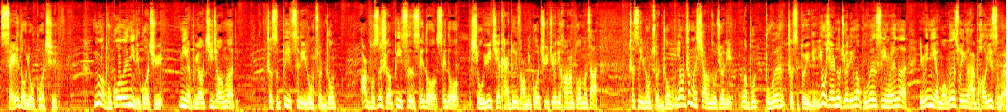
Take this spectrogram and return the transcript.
谁都有过去，我不过问你的过去，你也不要计较我的，这是彼此的一种尊重。而不是说彼此谁都谁都羞于揭开对方的过去，觉得好像多么咋，这是一种尊重。你要这么想，就觉得我不不问这是对的。有些人都觉得我不问是因为我因为你也没问，所以我还不好意思问。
